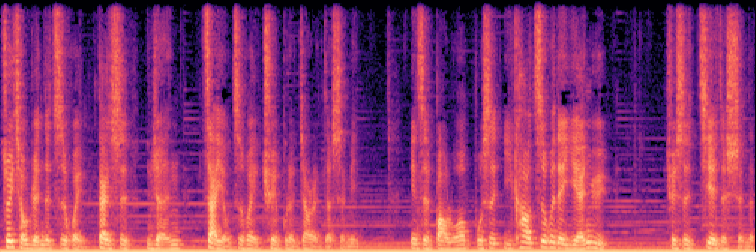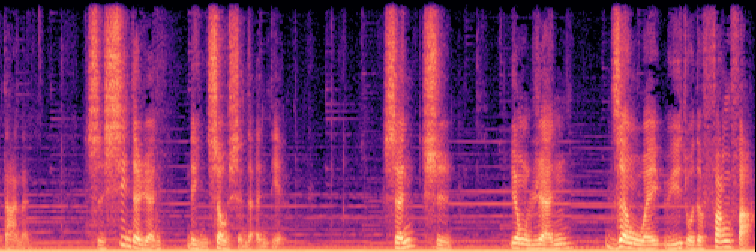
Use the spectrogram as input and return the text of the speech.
追求人的智慧，但是人再有智慧，却不能叫人得生命。因此，保罗不是依靠智慧的言语，却是借着神的大能，使信的人。领受神的恩典，神使用人认为愚拙的方法，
